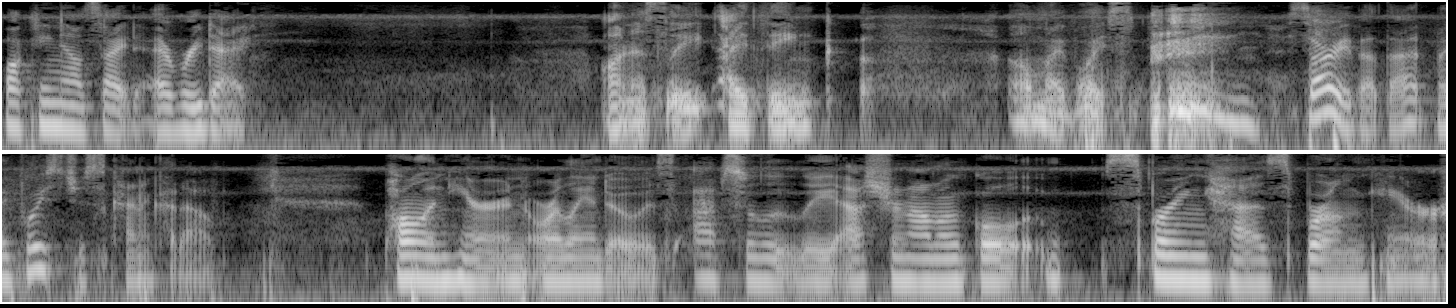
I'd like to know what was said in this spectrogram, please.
Walking outside every day. Honestly i think Oh, my voice. Sorry about that. My voice just kind of cut out. Pollen here in Orlando is absolutely astronomical. Spring has sprung here.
